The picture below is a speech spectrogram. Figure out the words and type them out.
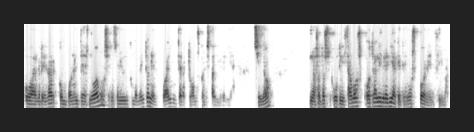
o agregar componentes nuevos es el único momento en el cual interactuamos con esta librería. Si no, nosotros utilizamos otra librería que tenemos por encima.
